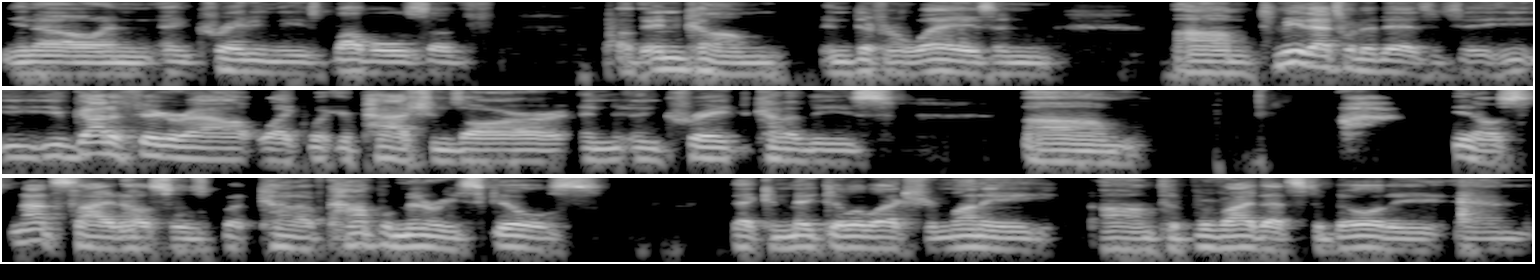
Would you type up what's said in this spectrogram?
you know, and and creating these bubbles of of income in different ways. And um, to me, that's what it is. It's you, have got to figure out like what your passions are and and create kind of these um, you know, not side hustles, but kind of complementary skills that can make you a little extra money um, to provide that stability. And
